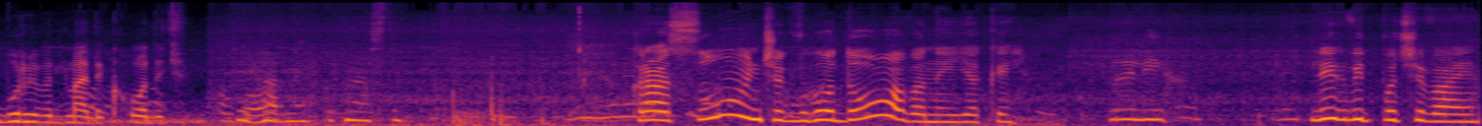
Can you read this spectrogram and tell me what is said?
Бурий ведмедик ходить. Гарний, Красунчик вгодований який. Приліг. Ліг відпочиває.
